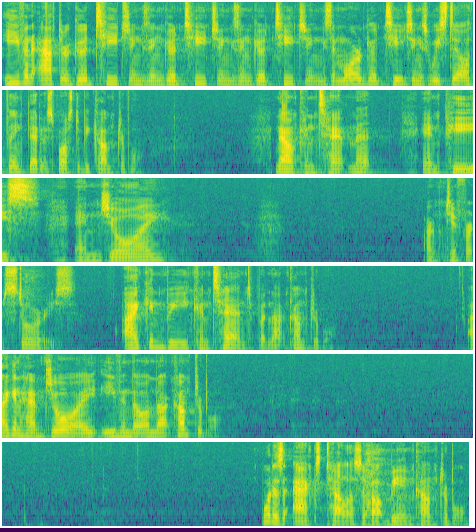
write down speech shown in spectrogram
even after good teachings and good teachings and good teachings and more good teachings, we still think that it's supposed to be comfortable. Now, contentment and peace and joy are different stories. I can be content but not comfortable. I can have joy even though I'm not comfortable. What does Acts tell us about being comfortable?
